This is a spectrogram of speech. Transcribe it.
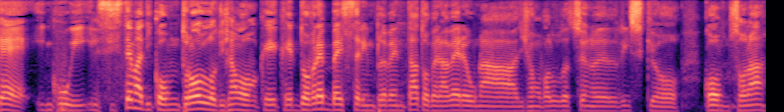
che, in cui il sistema di controllo diciamo, che, che, dovrebbe essere implementato per avere una diciamo, valutazione del rischio consona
